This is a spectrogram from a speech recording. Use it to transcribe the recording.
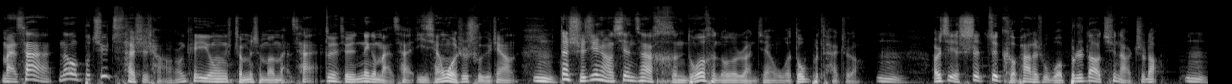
买菜，那我不去菜市场，我可以用什么什么买菜，对。就是那个买菜。以前我是属于这样的，嗯。但实际上现在很多很多的软件我都不太知道，嗯。而且是最可怕的是我不知道去哪儿知道。嗯。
